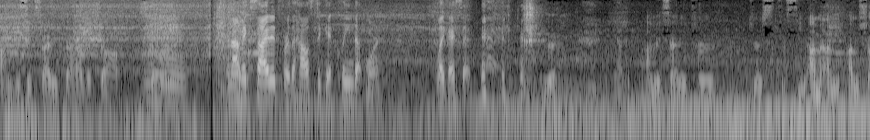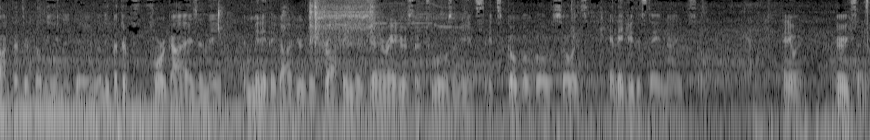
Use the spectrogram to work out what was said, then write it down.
I'm just excited to have a shop. So, mm -hmm. and I'm I, excited for the house to get cleaned up more. Like I said. yeah. I'm excited for just to see. I'm, I'm, I'm shocked that they're building it in a day, really. But they're four guys, and they the minute they got here, they're dropping their generators, their tools. I mean, it's it's go go go. So it's and they do this day and night. So anyway, very excited,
